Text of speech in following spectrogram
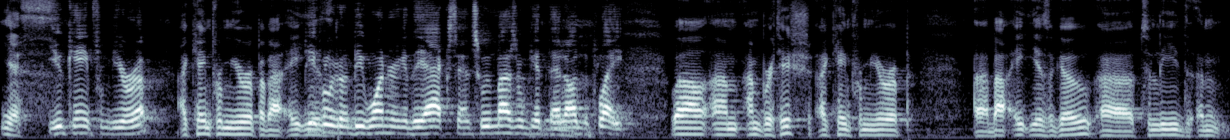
yes. You came from Europe. I came from Europe about eight years. People are going to be wondering in the accents. We might as well get that on the plate. Well, um, I'm British. I came from Europe uh, about eight years ago uh, to lead and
